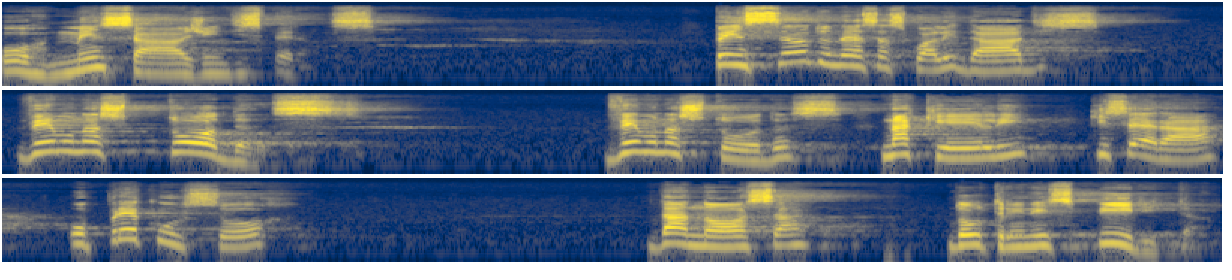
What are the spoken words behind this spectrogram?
por mensagem de esperança. Pensando nessas qualidades, vemos-nas todas, vemos-nas todas naquele que será o precursor da nossa doutrina espírita.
